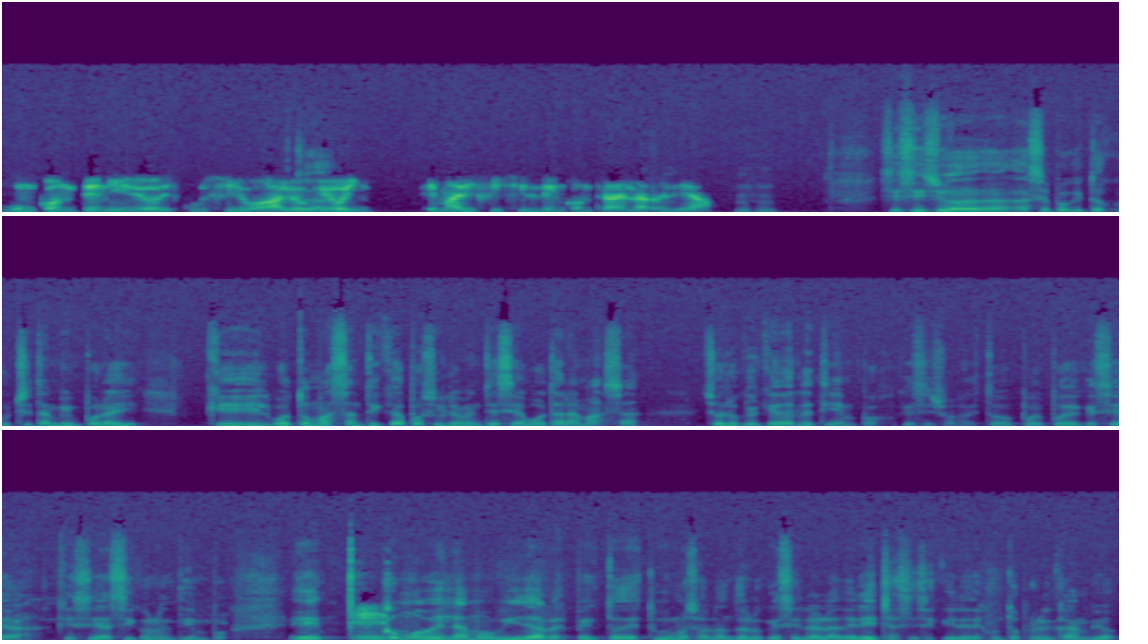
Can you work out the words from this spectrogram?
un contenido discursivo, algo Claro. que hoy es más difícil de encontrar en la realidad. Ujú. Sí, sí, yo hace poquito escuché también por ahí que el voto más anticá posiblemente sea votar a masa, solo que hay que darle tiempo, qué sé yo, esto puede, puede que sea que sea así con el tiempo. Eh, Sí. ¿Cómo ves la movida respecto de, estuvimos hablando de lo que es el ala derecha, si se quiere, de Juntos por el Cambio,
